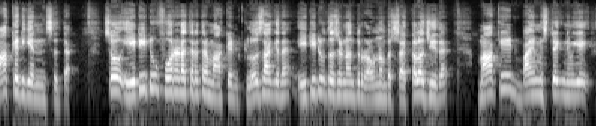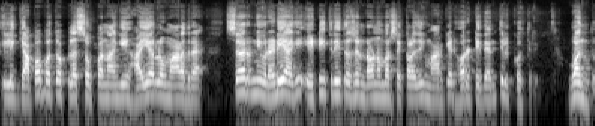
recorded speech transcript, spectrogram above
ಮಾರ್ಕೆಟ್ಗೆ ಅನಿಸುತ್ತೆ. So eighty two four hundred ಹತ್ರ ಹತ್ರ ಮಾರ್ಕೆಟ್ ಕ್ಲೋಸ್ ಆಗಿದೆ. ಏಯ್ಟಿ ಟು ತೌಸಂಡ್ ಅಂತೂ ರೌಂಡ್ ನಂಬರ್ ಸೈಕಾಲಜಿ ಇದೆ. ಮಾರ್ಕೆಟ್ ಬೈ ಮಿಸ್ಟೇಕ್ ನಿಮಗೆ ಇಲ್ಲಿ ಗ್ಯಾಪ್ ಅಪ್ ಅಥವಾ ಪ್ಲಸ್ ಓಪನ್ ಆಗಿ ಹೈಯರ್ ಲೋ ಮಾಡಿದ್ರೆ ಸರ್ ನೀವು ರೆಡಿಯಾಗಿ eighty three thousand round number ಸೈಕಾಲಜಿಗೆ ಮಾರ್ಕೆಟ್ ಹೊರಟಿದೆ ಅಂತ ತಿಳ್ಕೊತೀರಿ. ಒಂದು,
